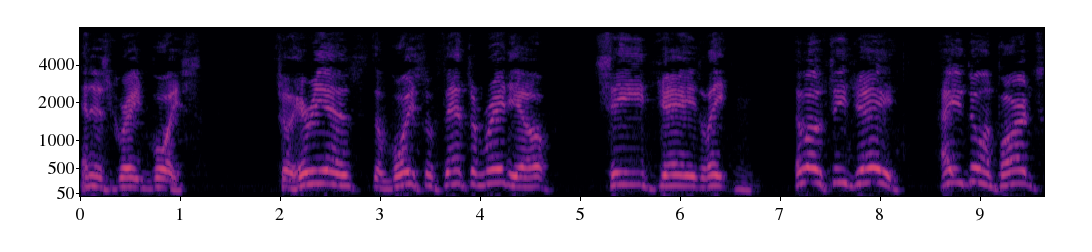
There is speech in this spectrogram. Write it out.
and his great voice. So here he is, the voice of Phantom Radio, C.J. Layton. Hello, C.J. How you doing, Pards?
